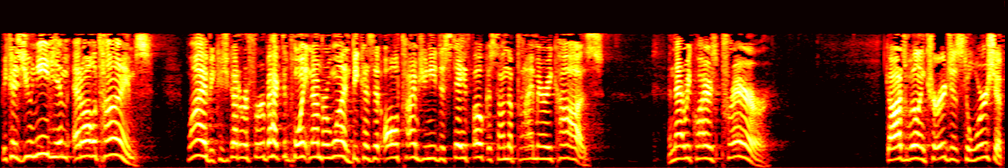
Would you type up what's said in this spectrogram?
because you need Him at all times. Why? Because you've got to refer back to point number one. Because at all times you need to stay focused on the primary cause. And that requires prayer. God's will encourages us to worship.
